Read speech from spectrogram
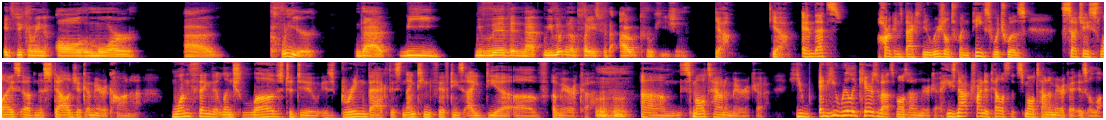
it's becoming all the more uh, clear that we we live in that we live in a place without cohesion. yeah, yeah, and that's harkens back to the original Twin Peaks, which was such a slice of nostalgic Americana. One thing that Lynch loves to do is bring back this 1950s idea of America, hmm um, small town America. He and he really cares about small town America. He's not trying to tell us that small town America is a lie,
